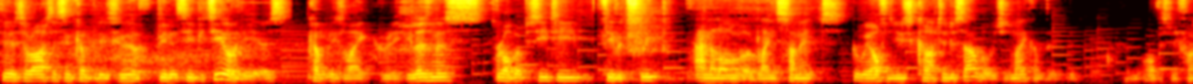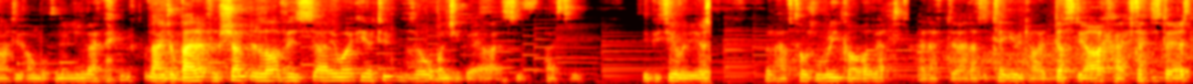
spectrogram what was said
theatre artists and companies who have been at CPT over the years. Companies like Ridiculusmus, Robert Pacitti, Fevered Sleep, Analog or Blind Summit. But we often use Cartoon de Salvo, which is my company. I'm obviously far too humble to mention that name. Nigel Barrett from Shunt did a lot of his early work here too. There's a whole bunch of great artists who've passed through CPT over the years don't have total recall on that. I'd have to, I'd have to take you into our dusty archive downstairs.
